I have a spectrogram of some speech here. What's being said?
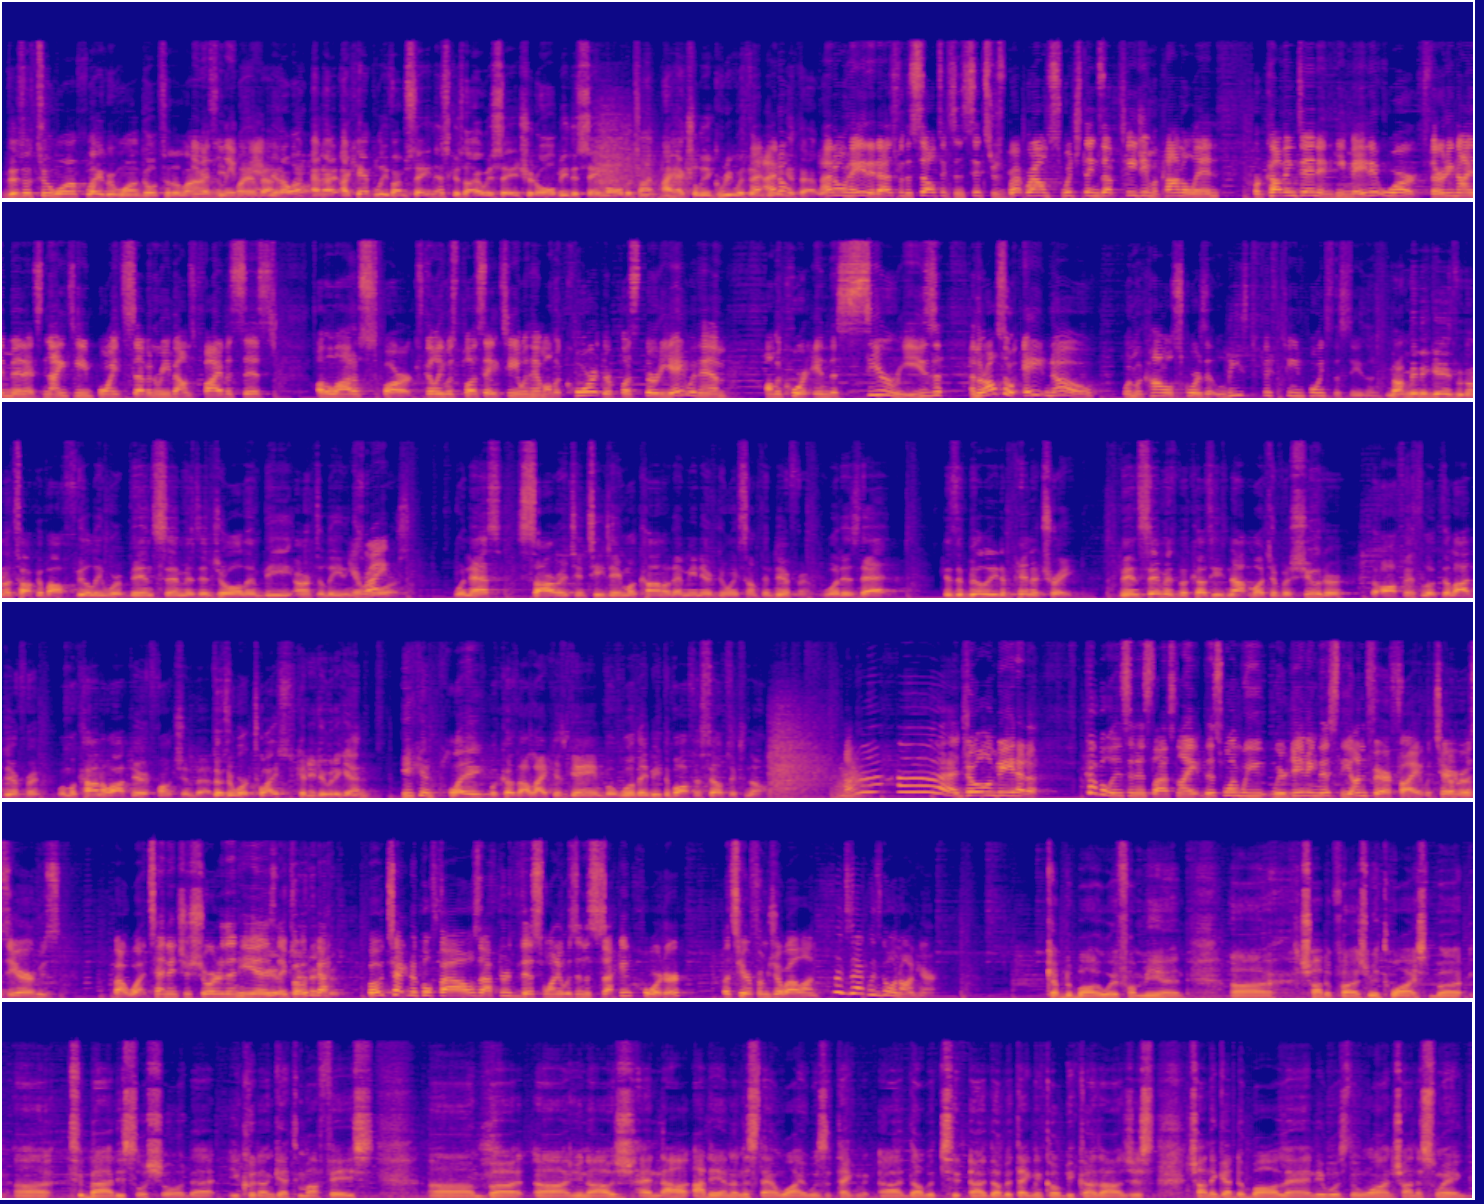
this is two one flagrant one, go to the line, doesn't keep leave the playing game. basketball. You know what? And I, I can't believe I'm saying this because I always say it should all be the same all the time. I actually agree with them I, I doing don't, it that way. I don't hate it. As for the Celtics and Sixers, Brett Brown switched things up. TJ McConnell in for Covington, and he made it work. 39 minutes, 19 points, seven rebounds, five assists, a lot of spark. Philly was plus 18 with him on the court. They're plus 38 with him on the court in the series. And they're also 8 0 when McConnell scores at least 15 points this season. Not many games we're going to talk about Philly where Ben Simmons and Joel Embiid aren't the leading You're right. scorers. When that's Saric and TJ McConnell, that means they're doing something different. What is that? His ability to penetrate. Ben Simmons, because he's not much of a shooter, the offense looked a lot different. With McConnell out there, it functioned better. Does it work twice? Can he do it again? He can play because I like his game, but will they beat the Boston Celtics? No. Ah, Joel Embiid had a couple incidents last night. This one, we, we're deeming this the unfair fight with Terry Rozier, who's about, what, 10 inches shorter than he is? He is, they 10 both got inches. both technical fouls after this one. It was in the second quarter. Let's hear from Joel on what exactly is going on here. kept the ball away from me and uh, tried to punish me twice, but uh, too bad he's so short that he couldn't get to my face. Um, but uh, you know, I was, and I, I didn't understand why it was a techni- uh, double t- uh, double technical because I was just trying to get the ball and it was the one trying to swing.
